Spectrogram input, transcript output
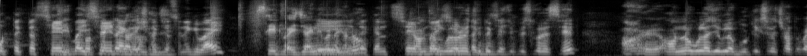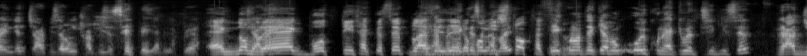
প্রত্যেকটা সেট বাই সেট একদম থাকতেছে নাকি ভাই? সেট ওয়াইজ যাই নেবেন কেন? দেখেন সেট বাই জমজমগুলো সেট রয়েছে দুই পিস পিস করে সেট আর অন্যগুলো যেগুলো বুটিক্স রয়েছে অথবা ইন্ডিয়ান চার পিস এবং ছয় পিসের সেট পেয়ে যাবেন আপনারা। একদম র‍্যাক ভর্তি থাকতেছে প্লাস এই যে এরকম না এই কোণা থেকে এবং ওই কোণা একেবারে থ্রি পিসের রাজ্য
